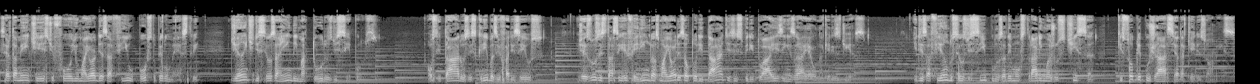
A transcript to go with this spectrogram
Certamente este foi o maior desafio posto pelo Mestre diante de seus ainda imaturos discípulos. Ao citar os escribas e fariseus, Jesus está se referindo às maiores autoridades espirituais em Israel naqueles dias e desafiando seus discípulos a demonstrarem uma justiça que sobrepujasse a daqueles homens.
